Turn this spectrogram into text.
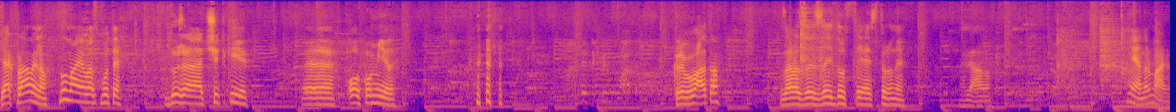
Як правильно? Ну, має у вас бути дуже чіткий е, окомір. Кривувато. Зараз зайду з цієї сторони. Гляну. Ні, нормально.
